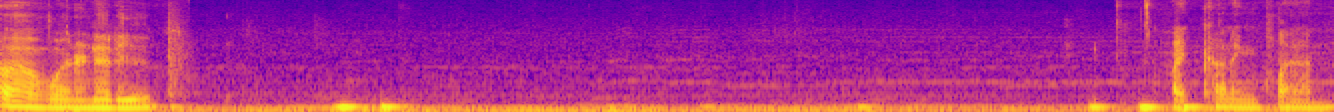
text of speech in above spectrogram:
Oh, what an idiot. My cunning plan.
